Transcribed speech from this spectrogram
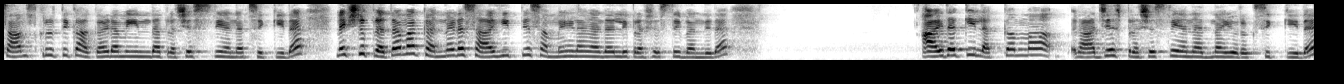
ಸಾಂಸ್ಕೃತಿಕ ಅಕಾಡೆಮಿಯಿಂದ ಪ್ರಶಸ್ತಿ ಅನ್ನೋದು ಸಿಕ್ಕಿದೆ. ನೆಕ್ಸ್ಟ್ ಪ್ರಥಮ ಕನ್ನಡ ಸಾಹಿತ್ಯ ಸಮ್ಮೇಳನದಲ್ಲಿ ಪ್ರಶಸ್ತಿ ಬಂದಿದೆ. ಆಯ್ದಕ್ಕಿ ಲಕ್ಕಮ್ಮ ರಾಜ್ಯ ಪ್ರಶಸ್ತಿ ಅನ್ನೋದನ್ನ ಇವ್ರಿಗೆ ಸಿಕ್ಕಿದೆ.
